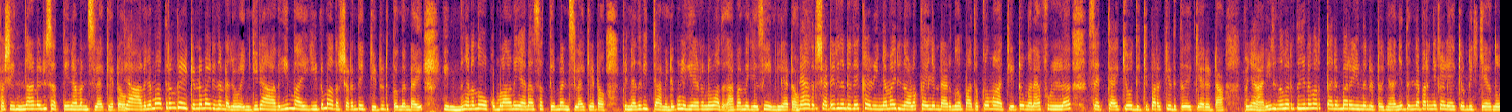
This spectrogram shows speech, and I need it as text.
പക്ഷെ ഇന്നാണ് ഒരു സത്യം ഞാൻ മനസ്സിലാക്കിയ കേട്ടോ രാവിലെ മാത്രം കഴിക്കേണ്ട മരുന്നുണ്ടല്ലോ. എനിക്ക് രാവിലെയും വൈകിട്ടും ആദർശം തെറ്റിയിട്ട് എടുത്തുന്നുണ്ടായി. ഇന്നിങ്ങനെ നോക്കുമ്പോഴാണ് ഞാൻ ആ സത്യം മനസ്സിലാക്കിയ കേട്ടോ പിന്നെ അത് വിറ്റാമിന്റെ ഗുളികയായിരുന്നു. അത് കാരണം വലിയ സീനില്ല കേട്ടോ ഞാൻ ആദർശമായിട്ട് ഇരുന്നിട്ട് ഇതേ കഴിഞ്ഞ മരുന്നോളൊക്കെ അതിലുണ്ടായിരുന്നു അപ്പൊ അതൊക്കെ മാറ്റിയിട്ട് ഇങ്ങനെ ഫുള്ള് സെറ്റാക്കി ഒതുക്കി പറക്കി എടുത്ത് വെക്കാൻ കേട്ടോ അപ്പൊ ഞാനിരുന്ന് വെറുതെ ഇങ്ങനെ വർത്താനം പറയുന്നുണ്ട് കേട്ടോ ഞാൻ ഇതന്നെ പറഞ്ഞ് കളിയാക്കിക്കൊണ്ടിരിക്കുകയായിരുന്നു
